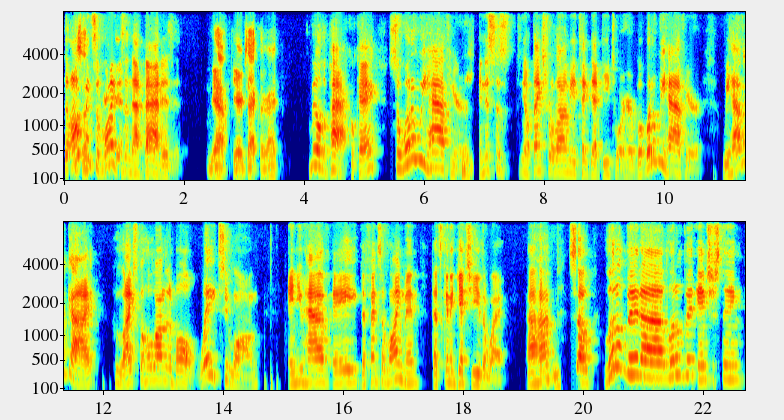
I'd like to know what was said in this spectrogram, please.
the like- offensive line isn't that bad, is it? Yeah, you're exactly right. Middle of the pack. Okay. So what do we have here? Hmm. And this is, you know, thanks for allowing me to take that detour here. But what do we have here? We have a guy who likes to hold on to the ball way too long, and you have a defensive lineman that's going to get you either way. Uh huh. Mhm. So little bit, uh, little bit interesting.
